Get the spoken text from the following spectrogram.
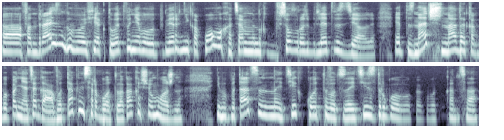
э, фандрайзингового эффекта у этого не было, например, никакого, хотя мы ну, как бы все вроде бы для этого сделали. Это значит, что надо как бы понять, ага, вот так не сработало, как еще можно? И попытаться найти какой-то вот, зайти с другого как бы конца.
